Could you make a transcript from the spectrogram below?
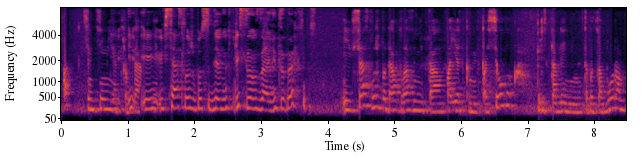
20 сантиметров, и, да. И, и вся служба судебных приставов занята, да? И вся служба да, была занята поездками в поселок, переставлением этого забора,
